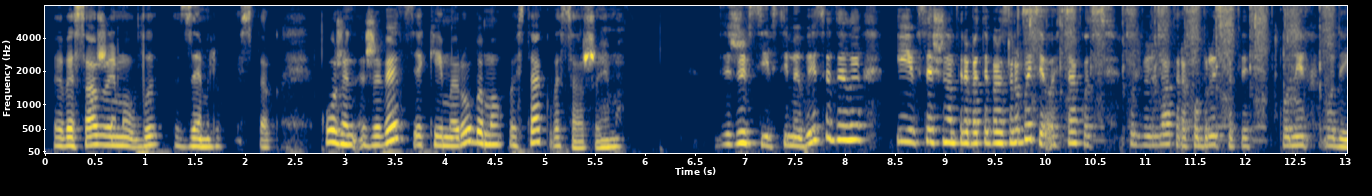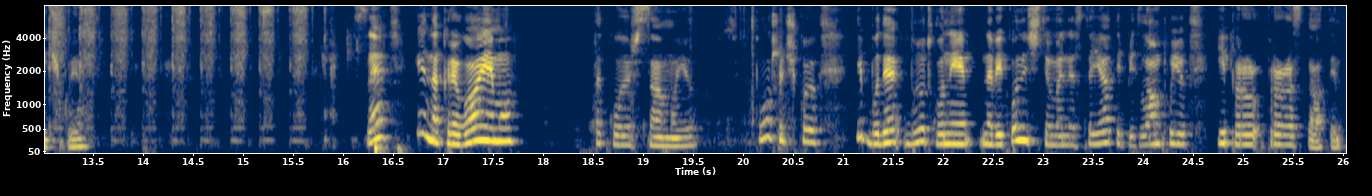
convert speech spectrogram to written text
висаджуємо в землю. Ось так. Кожен живець, який ми робимо, ось так висаджуємо. Живці всі ми висадили, і все, що нам треба тепер зробити, ось так ось пульверизатора побризкати по них водичкою. Все. І накриваємо такою ж самою плошечкою. І буде, будуть вони на віконечці у мене стояти під лампою і проростати.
